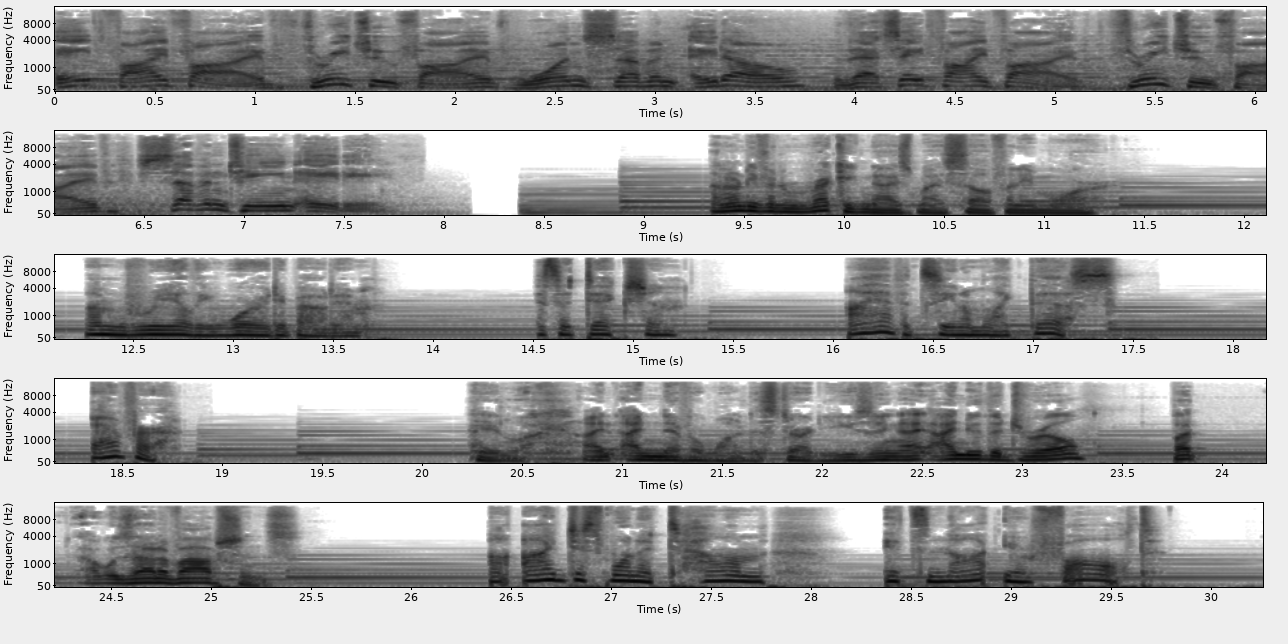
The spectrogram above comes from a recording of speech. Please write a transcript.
855 325 1780. That's 855 325 1780. I don't even recognize myself anymore. I'm really worried about him. His addiction. I haven't seen him like this. Ever. Hey, look, I, I never wanted to start using. I, I knew the drill, but I was out of options. I, I just want to tell him it's not your fault.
